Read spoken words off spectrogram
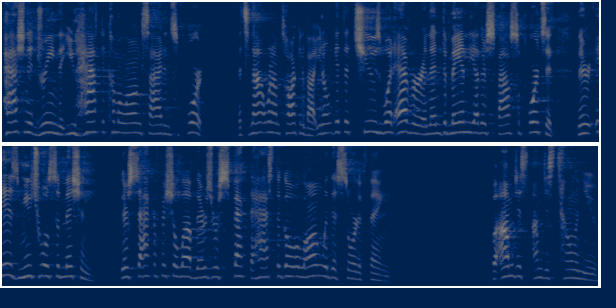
passionate dream that you have to come alongside and support. That's not what I'm talking about. You don't get to choose whatever and then demand the other spouse supports it. There is mutual submission, there's sacrificial love, there's respect that has to go along with this sort of thing. But I'm just, I'm just telling you,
